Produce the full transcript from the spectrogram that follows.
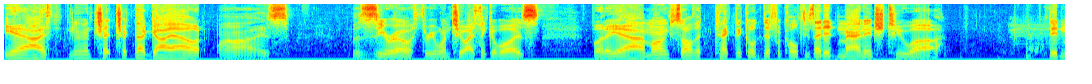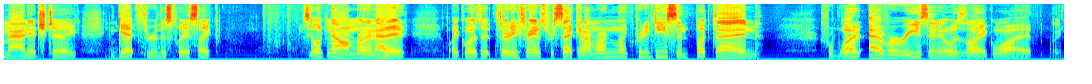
yeah, I uh, check that guy out. Uh the 0312 I think it was. But uh, yeah, amongst all the technical difficulties, I did manage to uh, did manage to get through this place. Like, see, look now, I'm running at it. Like, was it 30 frames per second? I'm running like pretty decent, but then for whatever reason, it was like what, like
